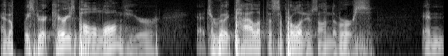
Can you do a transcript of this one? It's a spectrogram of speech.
And the Holy Spirit carries Paul along here to really pile up the superlatives on the verse. And,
